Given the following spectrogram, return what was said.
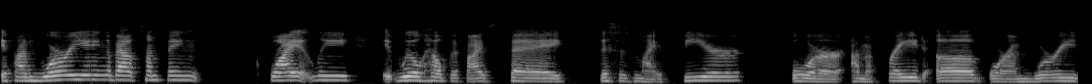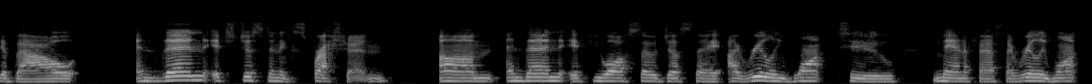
if I'm worrying about something quietly, it will help if I say, This is my fear, or I'm afraid of, or I'm worried about. And then it's just an expression. Um, and then if you also just say, I really want to manifest, I really want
